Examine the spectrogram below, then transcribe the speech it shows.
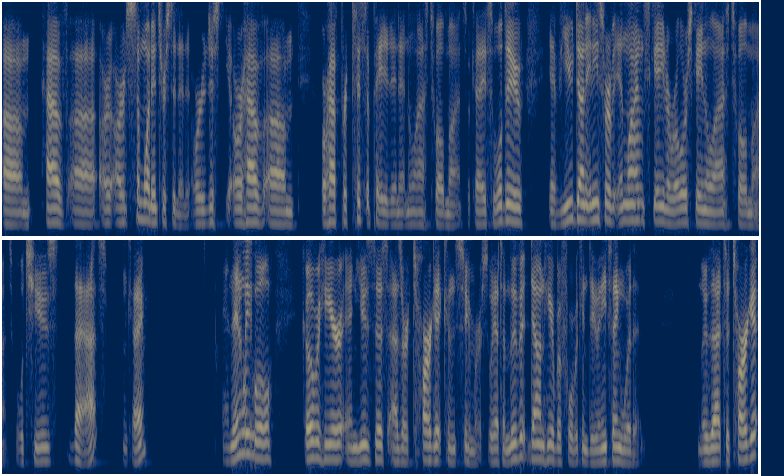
um, have uh, are, are somewhat interested in it or just or have um, or have participated in it in the last 12 months. Okay, so we'll do, have you done any sort of inline skating or roller skating in the last 12 months? We'll choose that, okay? And then we will go over here and use this as our target consumer. So we have to move it down here before we can do anything with it. Move that to target,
